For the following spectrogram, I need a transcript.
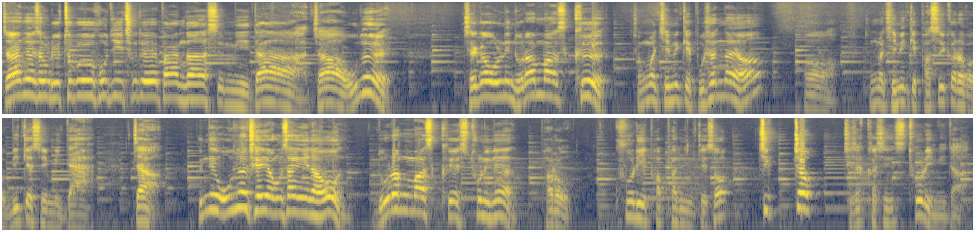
자, 안녕하세요. 우리 유튜브 호지 친구들 반갑습니다. 자, 오늘 제가 올린 노란 마스크 정말 재밌게 보셨나요? 어, 정말 재밌게 봤을 거라고 믿겠습니다. 자, 근데 오늘 제 영상에 나온 노란 마스크의 스토리는 바로 쿠리 파파님께서 직접 제작하신 스토리입니다.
